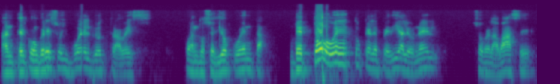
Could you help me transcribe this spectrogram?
ante el Congreso y vuelve otra vez cuando se dio cuenta de todo esto que le pedía Leonel sobre la base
